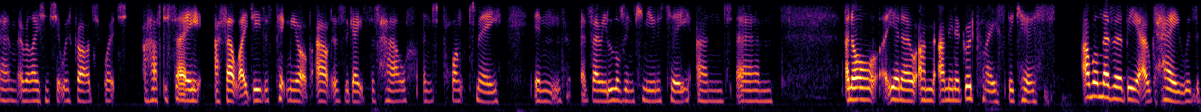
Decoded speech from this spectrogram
um, a relationship with God, which I have to say, I felt like Jesus picked me up out of the gates of hell and plonked me in a very loving community, and um, and all you know, I'm I'm in a good place because I will never be okay with the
